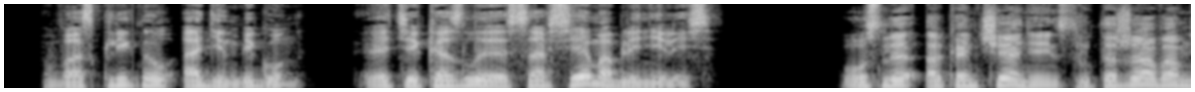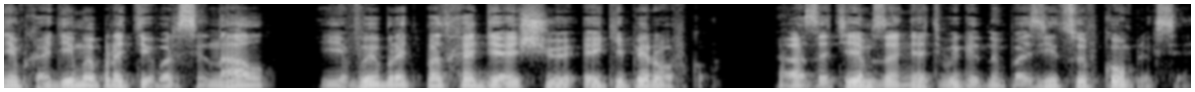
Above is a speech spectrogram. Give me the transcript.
– воскликнул один бегун. «Эти козлы совсем обленились?» После окончания инструктажа вам необходимо пройти в арсенал и выбрать подходящую экипировку, а затем занять выгодную позицию в комплексе.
